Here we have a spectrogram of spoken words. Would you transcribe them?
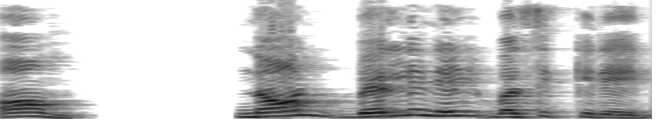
ஆம் நான் பெர்லினில் வசிக்கிறேன்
